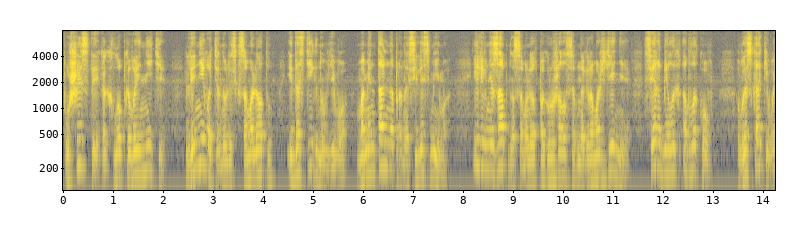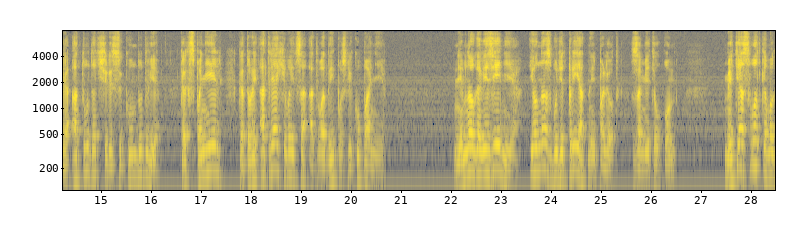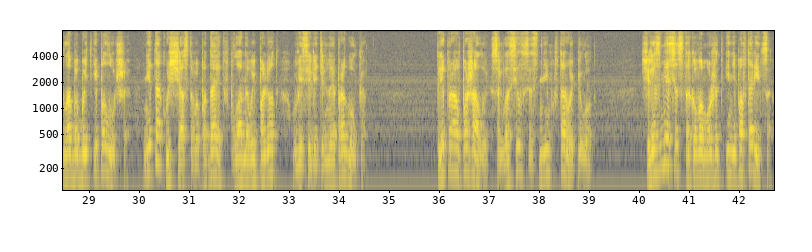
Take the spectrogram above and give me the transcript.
Пушистые, как хлопковые нити, лениво тянулись к самолету и, достигнув его, моментально проносились мимо – или внезапно самолет погружался в нагромождение серо-белых облаков, выскакивая оттуда через секунду-две, как спаниель, который отряхивается от воды после купания. «Немного везения, и у нас будет приятный полет», — заметил он. Метеосводка могла бы быть и получше. Не так уж часто выпадает в плановый полет увеселительная прогулка. «Ты прав, пожалуй», — согласился с ним второй пилот. «Через месяц такого может и не повториться».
